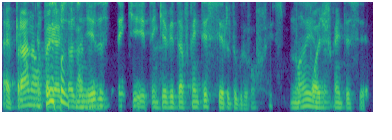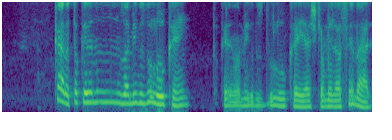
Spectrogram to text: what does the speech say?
É, para não É pegar os Estados pancadas, Unidos, tem que, tem que evitar ficar em terceiro do grupo. Porra, Não Espanha, pode cara. ficar em terceiro. Cara, eu tô querendo uns amigos do Luca, hein? Querendo um amigo do, do Luca aí, acho que é o melhor cenário.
